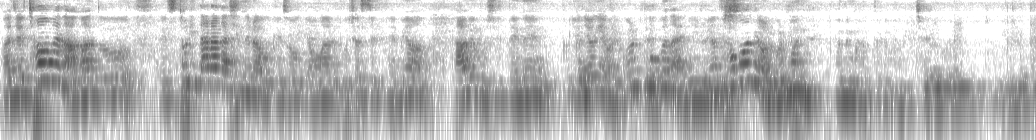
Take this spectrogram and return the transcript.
맞아요. 처음엔 아마도 스토리 따라가시느라고 계속 영화를 보셨을 테면 다음에 보실 때는 그 윤영의 얼굴 네. 혹은 아니면 네. 성원의 얼굴만 보는 것도 제 얼굴은 좀 이런데.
